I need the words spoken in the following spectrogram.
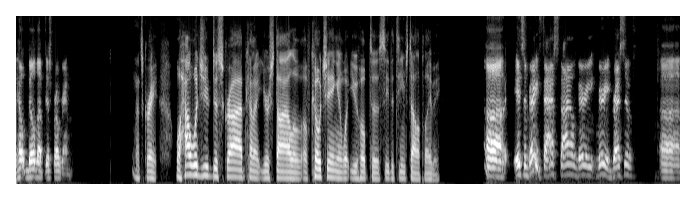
help build up this program. That's great. Well, how would you describe kind of your style of, of coaching and what you hope to see the team style of play be? Uh, it's a very fast style, very very aggressive. Uh,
